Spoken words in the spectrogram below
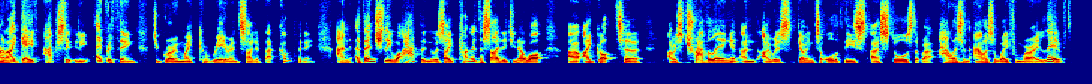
And I gave absolutely everything to growing my career inside of that company. And eventually, what happened was I kind of decided, you know what, uh, I got to I was traveling and, and I was going to all of these uh, stores that were hours and hours away from where I lived.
